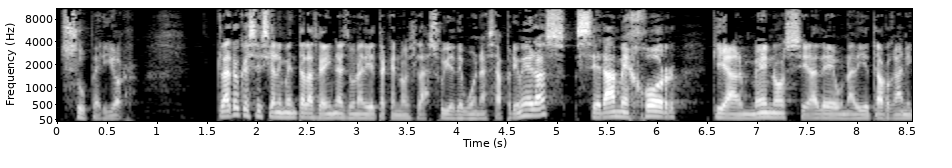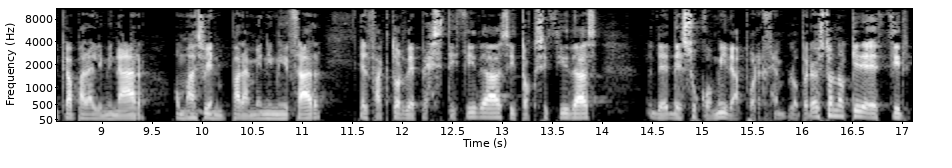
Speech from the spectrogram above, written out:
superior. Claro que si se alimenta a las gallinas de una dieta que no es la suya de buenas a primeras, será mejor que al menos sea de una dieta orgánica para eliminar, o más bien para minimizar, el factor de pesticidas y toxicidas de su comida, por ejemplo. Pero esto no quiere decir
